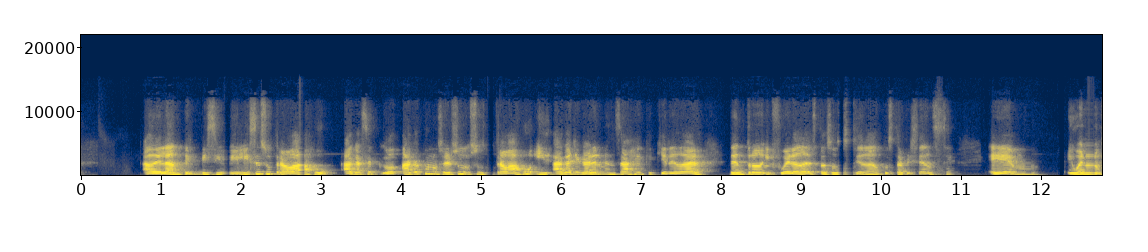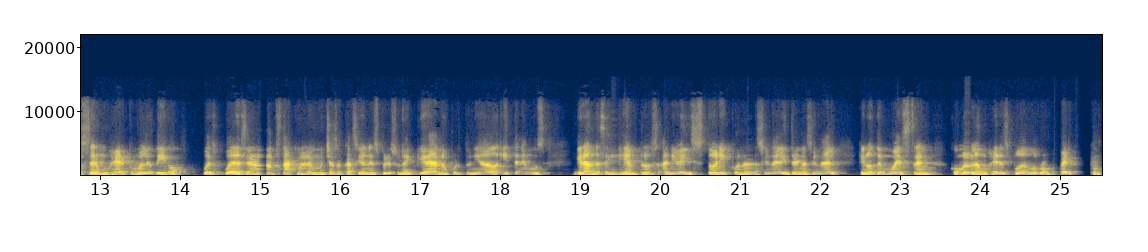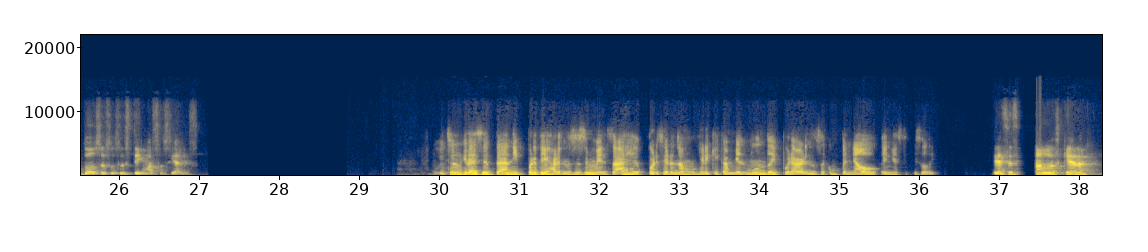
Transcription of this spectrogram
adelante, visibilice su trabajo, hágase, haga conocer su, su, trabajo y haga llegar el mensaje que quiere dar dentro y fuera de esta sociedad costarricense. Eh, y bueno, ser mujer, como les digo, pues puede ser un obstáculo en muchas ocasiones, pero es una gran oportunidad y tenemos grandes ejemplos a nivel histórico, nacional e internacional que nos demuestran cómo las mujeres podemos romper con todos esos estigmas sociales. Muchas gracias, Dani, por dejarnos ese mensaje, por ser una mujer que cambia el mundo y por habernos acompañado en este episodio. Gracias a vos, Kiara.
